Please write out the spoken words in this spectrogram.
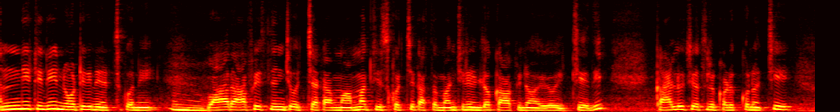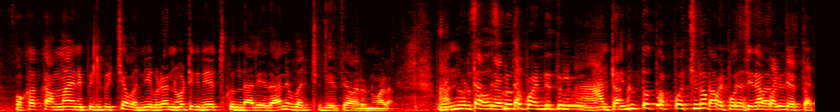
అన్నిటినీ నోటికి నేర్చుకొని వారు ఆఫీస్ నుంచి వచ్చాక మా అమ్మ తీసుకొచ్చి కాస్త మంచినీళ్ళు కాఫీనో ఇచ్చేది. కాళ్ళు చేతులు కడుక్కొని వచ్చి ఒక్కొక్క అమ్మాయిని పిలిపించి అవన్నీ కూడా నోటికి నేర్చుకుందా లేదా అని పరీక్ష చేసేవారు అనమాట సంస్కృత పండితులు. అంత ఎంత తప్పు వచ్చినా తప్పు వచ్చినా పట్టేస్తారు.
